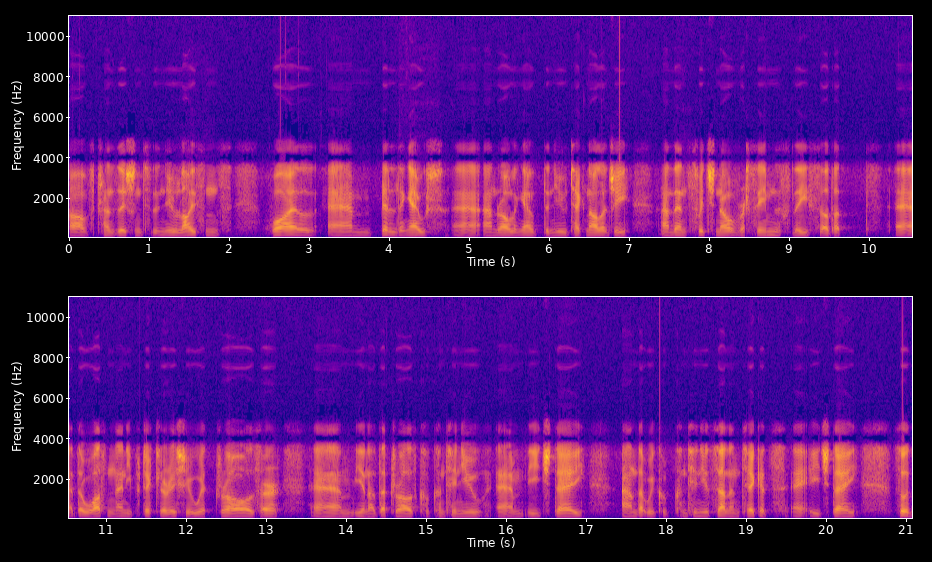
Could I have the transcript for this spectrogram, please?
of transition to the new license while um, building out uh, and rolling out the new technology and then switching over seamlessly so that uh, there wasn't any particular issue with draws or um, you know that draws could continue um, each day and that we could continue selling tickets uh, each day. So it,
